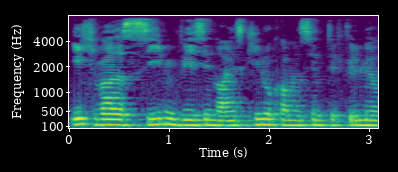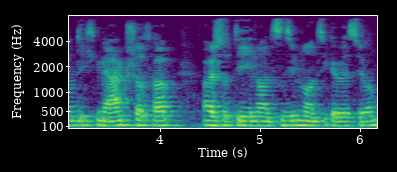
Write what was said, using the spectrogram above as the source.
Ich war sieben, wie sie neu ins Kino kommen sind, die Filme, und ich mir angeschaut habe, also die 1997er Version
